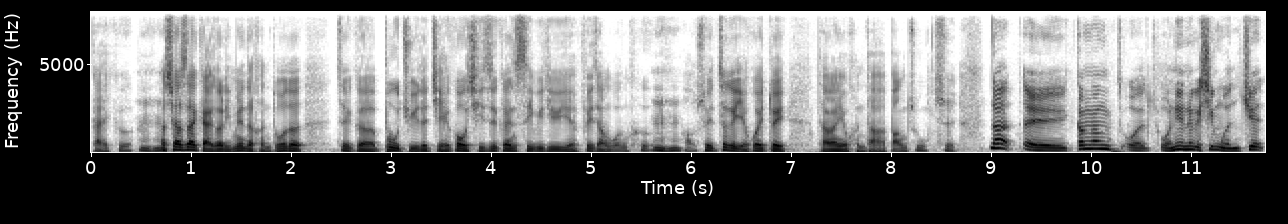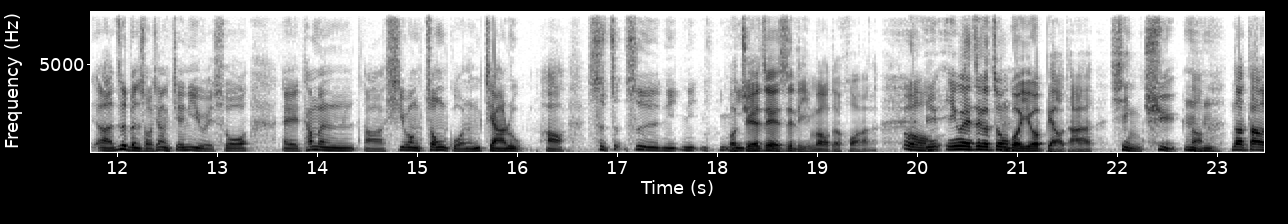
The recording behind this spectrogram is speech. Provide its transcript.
改革。嗯、那下世代改革里面的很多的这个布局的结构，其实跟 CPTPP 也非常吻合。嗯好，所以这个也会对台湾有很大的帮助。是。那呃，刚刚我我念那个新闻，菅啊，日本首相菅义伟说，哎，他们啊希望中国能加入。好、啊，是这是你你你，我觉得这也是礼貌的话。哦。因因为这个中国也有表达兴趣。嗯、啊。那当然，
